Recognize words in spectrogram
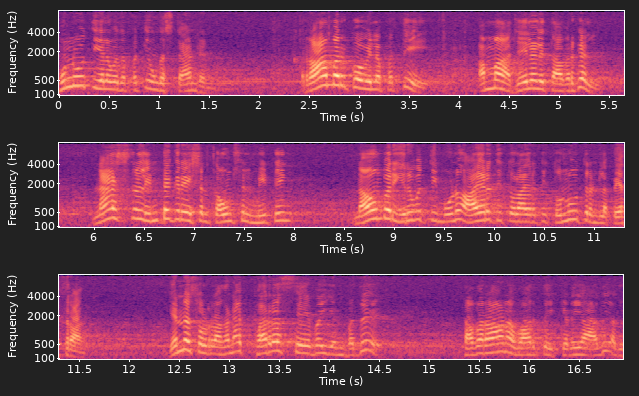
முன்னூத்தி எழுபதை பத்தி உங்க ஸ்டாண்ட் என்ன? ராமர் கோவிலை பத்தி அம்மா ஜெயலலிதா அவர்கள் national integration council meeting November இருபத்தி மூணு ஆயிரத்தி தொள்ளாயிரத்தி தொண்ணூத்தி ரெண்டுல பேசுறாங்க. என்ன சொல்றாங்கன்னா கர சேவை என்பது தவறான வார்த்தை கிடையாது அது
